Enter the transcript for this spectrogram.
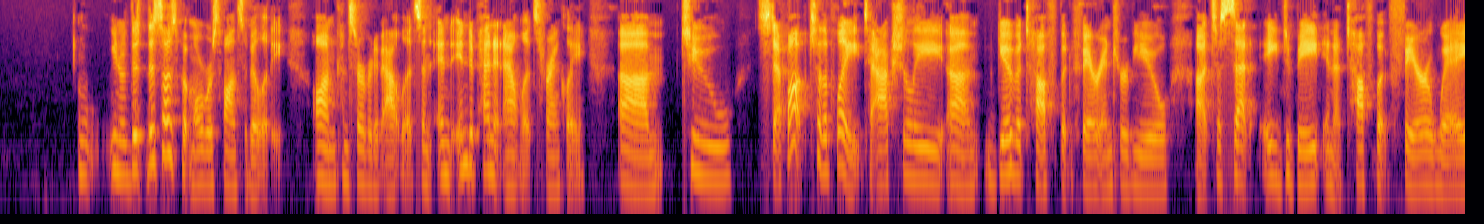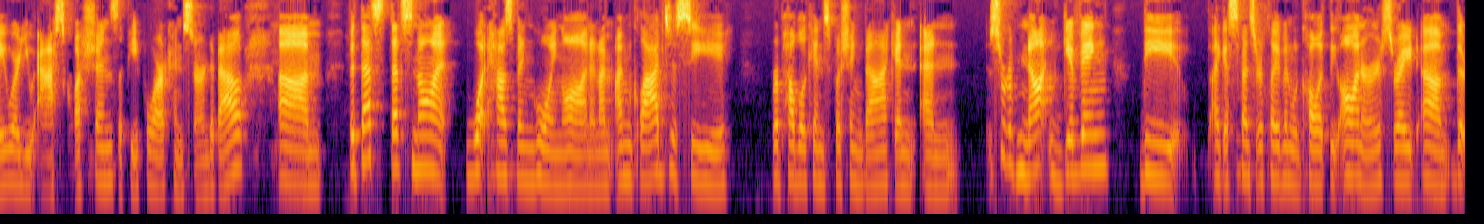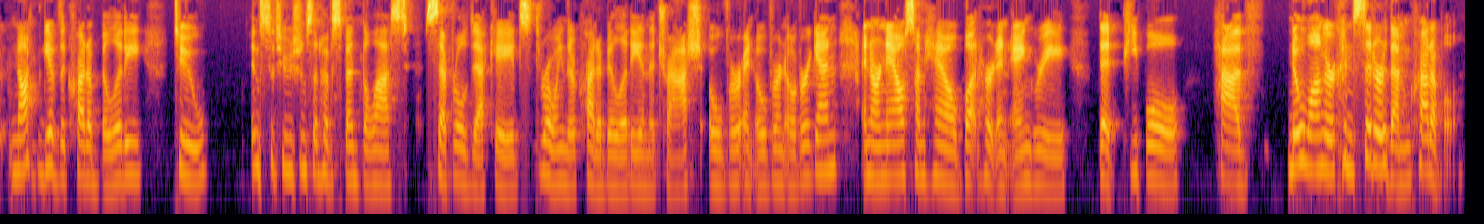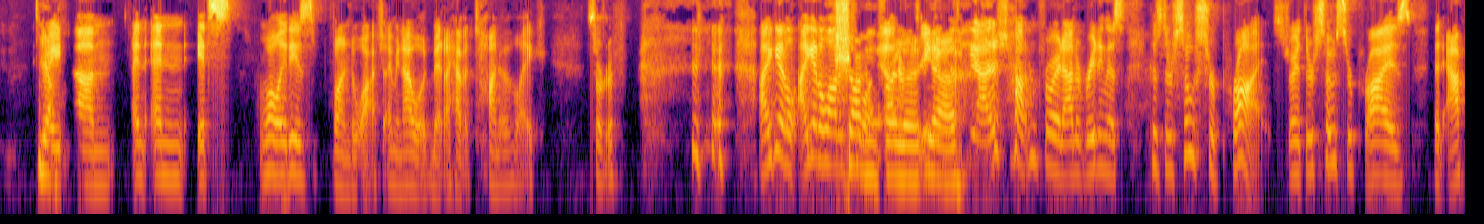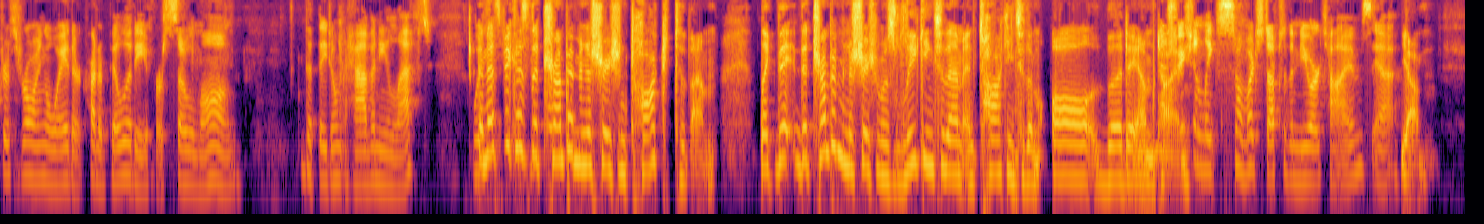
you know, th- this does put more responsibility on conservative outlets and, and independent outlets, frankly, um, to step up to the plate to actually um, give a tough but fair interview, uh, to set a debate in a tough but fair way where you ask questions that people are concerned about. Um, but that's that's not what has been going on, and I'm I'm glad to see Republicans pushing back and and sort of not giving the I guess Spencer Klavan would call it the honors, right? Um, the, not give the credibility to institutions that have spent the last several decades throwing their credibility in the trash over and over and over again and are now somehow butthurt and angry that people have no longer consider them credible. Yeah. Right. Um, and, and it's, while it is fun to watch, I mean, I will admit I have a ton of like sort of I get a, I get a lot of Schadenfreude, yeah, this. yeah, Schadenfreude out of reading this because they're so surprised, right? They're so surprised that after throwing away their credibility for so long, that they don't have any left. And that's because the Trump administration talked to them. Like the, the Trump administration was leaking to them and talking to them all the damn time. The Administration leaked so much stuff to the New York Times. Yeah. Yeah.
